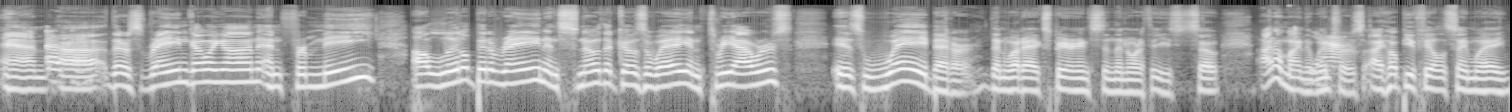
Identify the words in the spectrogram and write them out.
And uh, there's rain going on. And for me, a little bit of rain and snow that goes away in three hours is way better than what I experienced in the Northeast. So I don't mind the Yeah. winters. I hope you feel the same way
